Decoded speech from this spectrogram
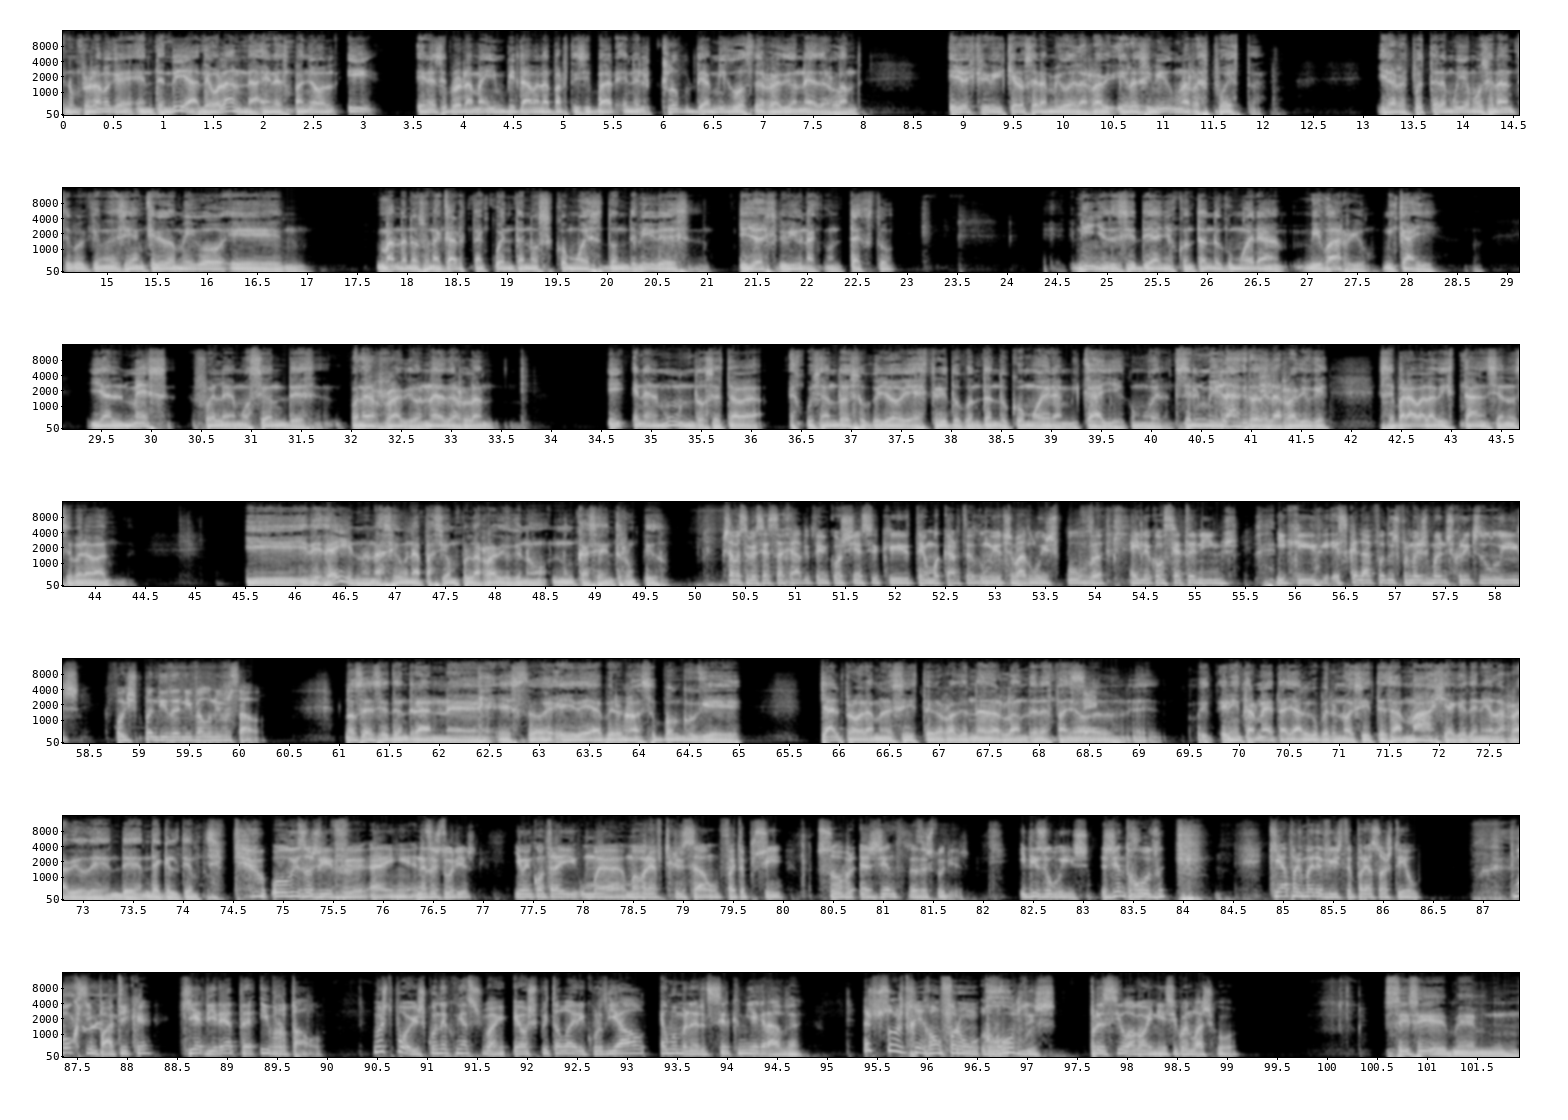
era un programa que entendía, de Holanda en español, y en ese programa invitaban a participar en el Club de Amigos de Radio Nederland. Y yo escribí, quiero ser amigo de la radio, y recibí una respuesta. Y la respuesta era muy emocionante porque me decían, querido amigo, eh, mándanos una carta, cuéntanos cómo es donde vives. Y yo escribí una, un texto, eh, niño de siete años contando cómo era mi barrio, mi calle. Y al mes fue la emoción de poner Radio Netherland y en el mundo se estaba escuchando eso que yo había escrito contando cómo era mi calle, cómo era. Entonces el milagro de la radio que separaba la distancia, no separaba... Y, y desde ahí ¿no? nació una pasión por la radio que no, nunca se ha interrumpido. Gostava de saber se essa rádio tem consciência que tem uma carta de um miúdo chamado Luís Pulva, ainda com sete aninhos, e que se calhar foi dos primeiros manuscritos do Luís que foi expandido a nível universal. No sé si tendrán eh, esto, idea, pero no, supongo que ya el programa no existe, Radio Netherland en español. eh, en internet hay algo, pero no existe esa magia que tenía la radio de, de- de aquel tiempo. O Luís hoje vive nas Astúrias e eu encontrei uma, uma breve descrição feita por si sobre a gente das Astúrias. E diz o Luís: gente rude, que à primeira vista parece hostil, pouco simpática, que é direta e brutal. Mas depois, quando a conheces bem, é hospitaleira e cordial, é uma maneira de ser que me agrada. As pessoas de Rirão foram rudes para si logo ao início, quando lá chegou. Sí, sí. me-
